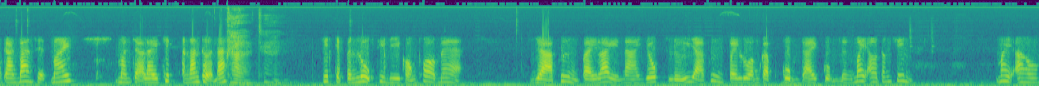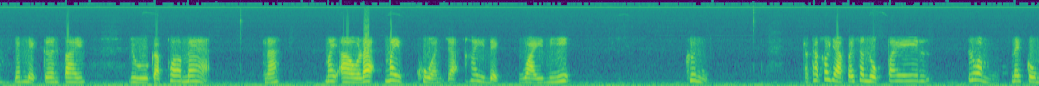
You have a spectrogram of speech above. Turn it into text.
ำการบ้านเสร็จไหมมันจะอะไรคิดอันนั้นเถิดนะค่ะใช่คิดจะเป็นลูกที่ดีของพ่อแม่ อย่าเพึ่งไปไล่นายก หรืออย่าเพึ่งไปรวมกับกลุ่มใดกลุ่มหนึ่งไม่เอาทั้งสิ้น ไม่เอายังเด็กเกินไป อยู่กับพ่อแม่นะ ไม่เอาและไม่ควรจะให้เด็กวัยนี้ขึ้นแต่ถ้าเขาอยากไปสนุกไป ร่วมในกลุ่ม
